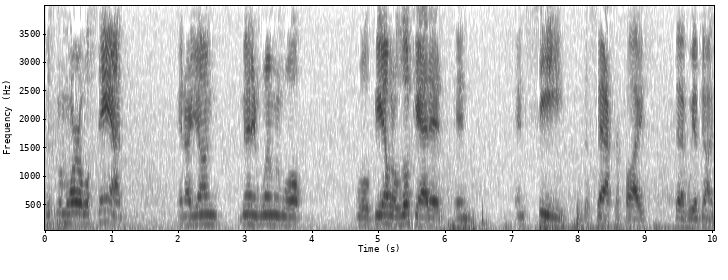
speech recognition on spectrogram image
this memorial will stand, and our young men and women will will be able to look at it and and see the sacrifice that we have done.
